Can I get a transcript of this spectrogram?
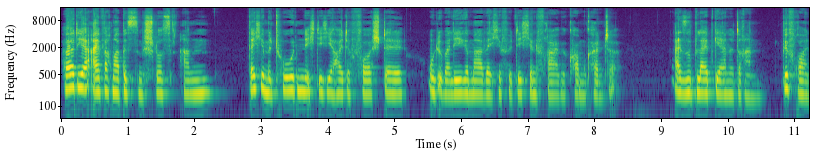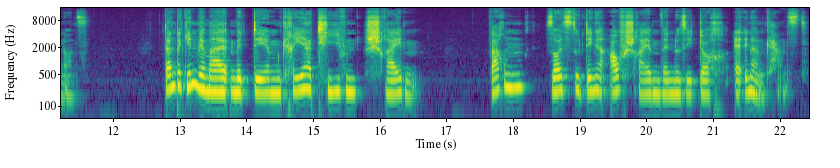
Hör dir einfach mal bis zum Schluss an, welche Methoden ich dir hier heute vorstelle und überlege mal, welche für dich in Frage kommen könnte. Also bleib gerne dran. Wir freuen uns. Dann beginnen wir mal mit dem kreativen Schreiben. Warum sollst du Dinge aufschreiben, wenn du sie doch erinnern kannst?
